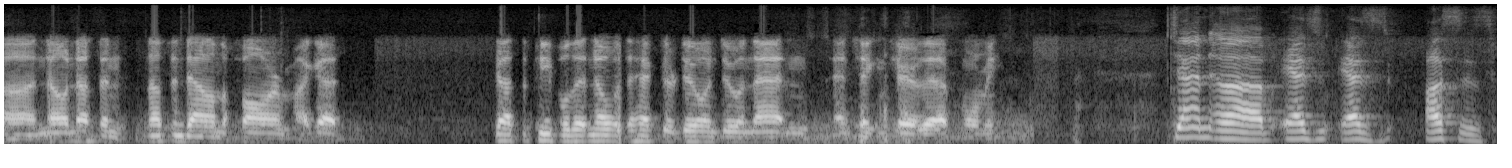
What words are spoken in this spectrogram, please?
uh, no, nothing nothing down on the farm. I got got the people that know what the heck they're doing doing that and and taking care of that for me. Jon, uh, as as us as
